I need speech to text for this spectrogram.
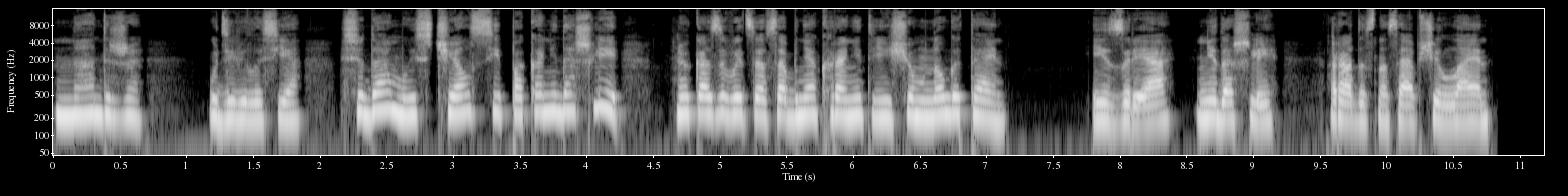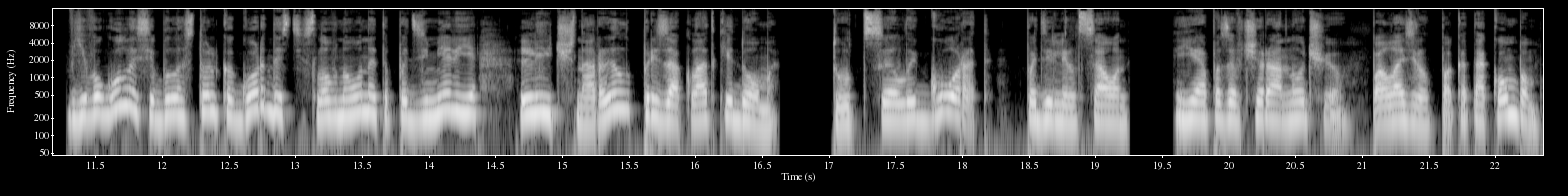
«Надо же!» — удивилась я. «Сюда мы с Челси пока не дошли. Оказывается, особняк хранит еще много тайн». «И зря не дошли», — радостно сообщил Лайон. В его голосе было столько гордости, словно он это подземелье лично рыл при закладке дома. «Тут целый город», — поделился он. «Я позавчера ночью полазил по катакомбам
